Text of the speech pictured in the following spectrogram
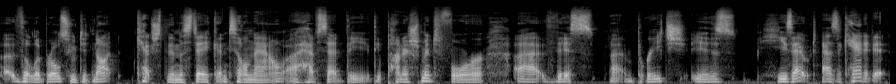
uh, the Liberals, who did not catch the mistake until now, uh, have said the, the punishment for uh, this breach is he's out as a candidate.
